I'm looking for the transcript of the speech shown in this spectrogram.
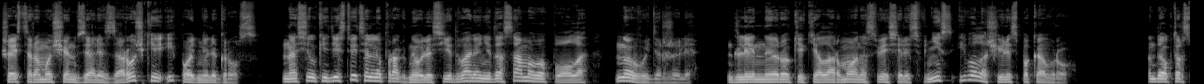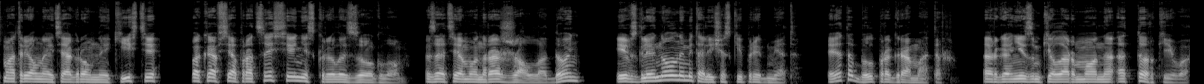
Шестеро мужчин взялись за ручки и подняли груз. Носилки действительно прогнулись едва ли не до самого пола, но выдержали. Длинные руки Келармона свесились вниз и волочились по ковру. Доктор смотрел на эти огромные кисти, пока вся процессия не скрылась за углом. Затем он разжал ладонь и взглянул на металлический предмет. Это был программатор. Организм Келармона отторг его.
